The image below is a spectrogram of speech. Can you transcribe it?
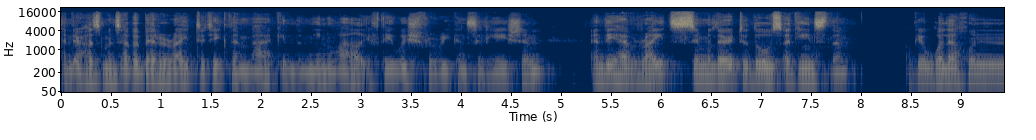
and their husbands have a better right to take them back in the meanwhile if they wish for reconciliation. And they have rights similar to those against them Okay, وَلَهُنَّ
